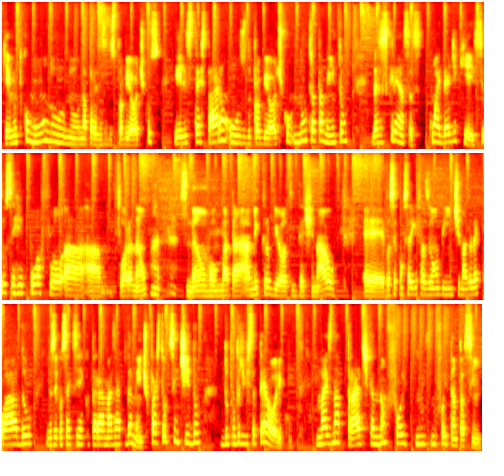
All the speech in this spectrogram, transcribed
que é muito comum no, no, na presença dos probióticos, e eles testaram o uso do probiótico no tratamento dessas crianças, com a ideia de que se você repor a, a, a flora não, senão vão matar a microbiota intestinal, é, você consegue fazer um ambiente mais adequado e você consegue se recuperar mais rapidamente. Faz todo sentido do ponto de vista teórico, mas na prática não foi, não, não foi tanto assim.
